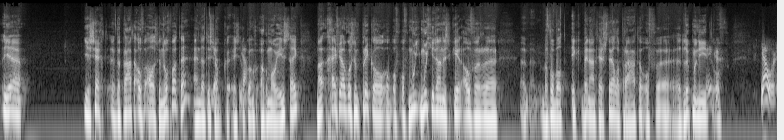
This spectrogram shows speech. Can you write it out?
je, je zegt, we praten over alles en nog wat. Hè? En dat is, Ja. ook, is Ja. ook, een, ook een mooie insteek. Maar geef je ook eens een prikkel? Of, of, of moet, moet je dan eens een keer over... eh, bijvoorbeeld, ik ben aan het herstellen praten. Of eh, het lukt me niet. Zeker. Of, Ja hoor.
